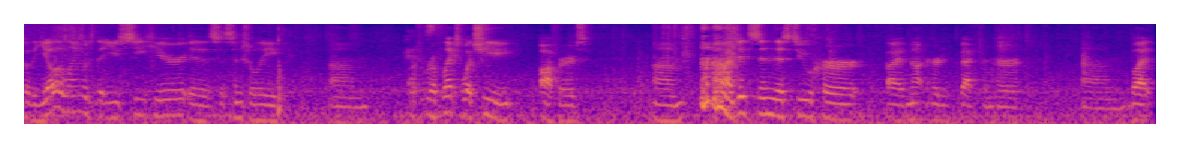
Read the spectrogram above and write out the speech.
So the yellow language that you see here is essentially um, ref- reflects what she offered. Um, I did send this to her. I have not heard back from her, um, but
